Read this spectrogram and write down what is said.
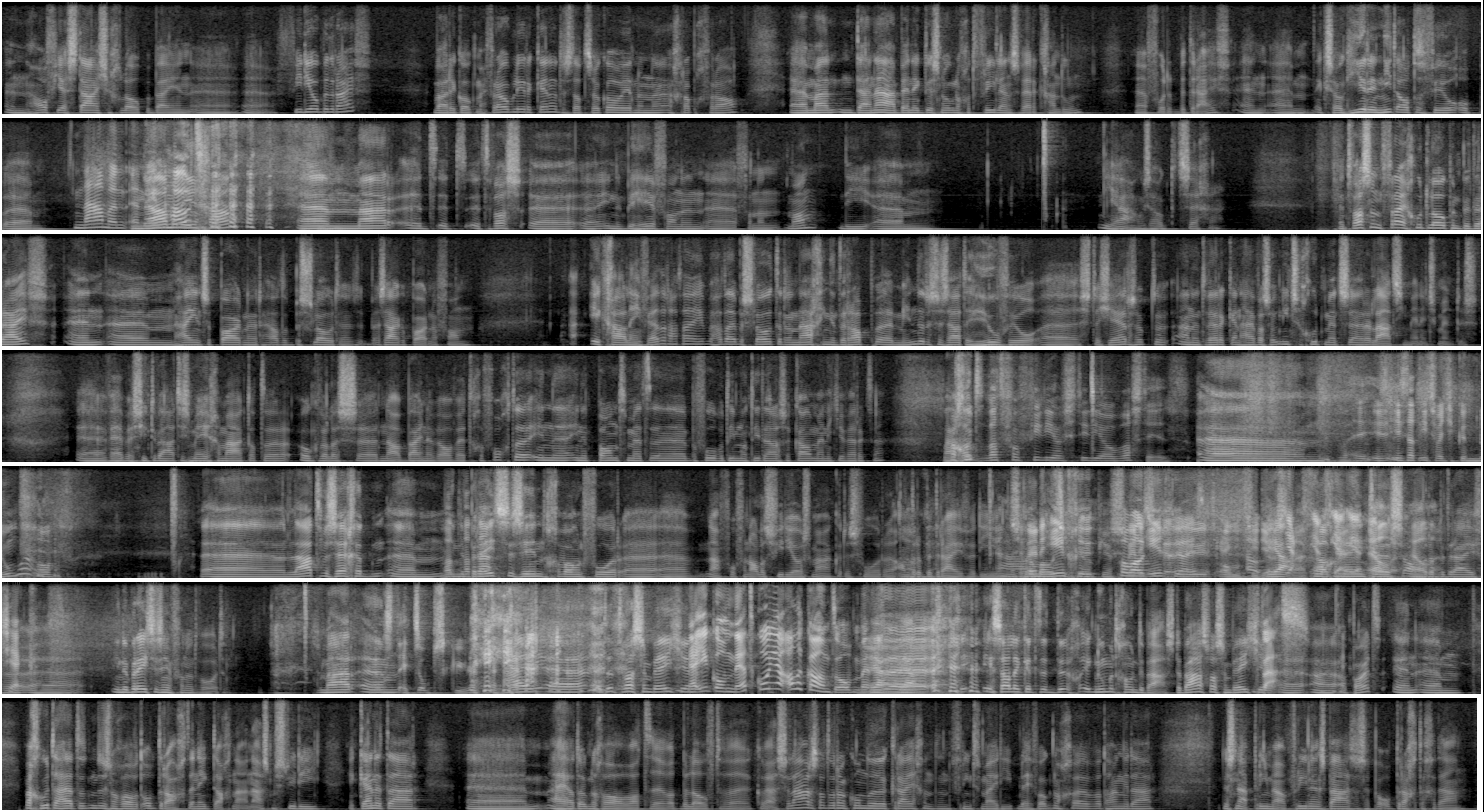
een half jaar stage gelopen bij een eh, eh, videobedrijf. Waar ik ook mijn vrouw heb leren kennen. Dus dat is ook alweer een, een grappig verhaal. Eh, maar daarna ben ik dus ook nog het freelance werk gaan doen eh, voor het bedrijf. En ehm, ik zou ook hierin niet al te veel op ehm, namen en namen inhoud. ingaan. Ehm, maar het, het, het was eh, eh, in het beheer van een, van een man die, ja, hoe zou ik dat zeggen? Het was een vrij goed lopend bedrijf en hij en zijn partner hadden besloten, de zakenpartner van, ik ga alleen verder, had hij, had hij besloten. Daarna ging het rap eh, minder, dus er zaten heel veel eh, stagiaires ook te- aan het werk en hij was ook niet zo goed met zijn relatiemanagement. Dus eh, we hebben situaties meegemaakt dat er ook wel eens nou, bijna wel werd gevochten in, in het pand met bijvoorbeeld iemand die daar als accountmanager werkte. Maar, Maar goed, goed. wat, wat voor videostudio was dit? Ehm, Is, is dat iets wat je kunt noemen? Of? Eh, laten we zeggen, ehm, Wat- in de wat breedste zin gewoon voor, eh, eh, nou, voor van alles video's maken. Dus voor andere bedrijven die Ah. een Ze werden, ingehuurd, oké. om Oh, video's Ja, te ja, maken. ja, voor Oké, gemeentes, helder, andere bedrijven. Eh, in de breedste zin van het woord. Maar ehm, Nog steeds obscuur. hij, eh, het, het was een beetje... Ja, je kon net kon je alle kanten op met... Ja, eh, ja. ik, zal ik, het, de, ik noem het gewoon de baas. De baas was een beetje apart. En, ehm, maar goed, hij had dus nog wel wat opdrachten. En ik dacht, nou, naast mijn studie, ik ken het daar. Ehm, hij had ook nog wel wat, eh, wat beloofd eh, qua salaris wat we dan konden krijgen. Een vriend van mij die bleef ook nog eh, wat hangen daar. Dus nou, prima, op freelance basis heb ik opdrachten gedaan.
